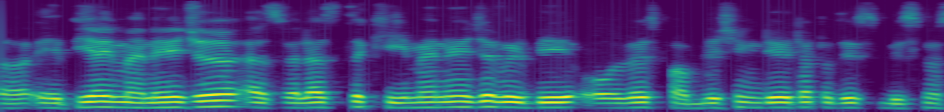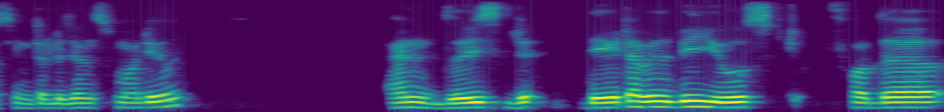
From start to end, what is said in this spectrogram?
API manager as well as the key manager will be always publishing data to this business intelligence module and this data will be used for the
